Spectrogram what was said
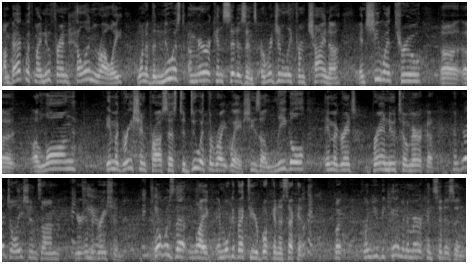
I'm back with my new friend Helen Raleigh, one of the newest American citizens, originally from China, and she went through uh, a, a long immigration process to do it the right way. She's a legal immigrant, brand new to America. Congratulations on Thank your you. immigration. Thank you. What was that like? And we'll get back to your book in a second. Okay. But when you became an American citizen,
